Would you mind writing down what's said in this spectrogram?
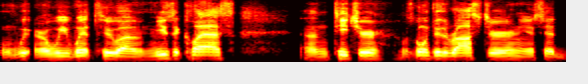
we, or we went to a music class, and teacher was going through the roster, and know, said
